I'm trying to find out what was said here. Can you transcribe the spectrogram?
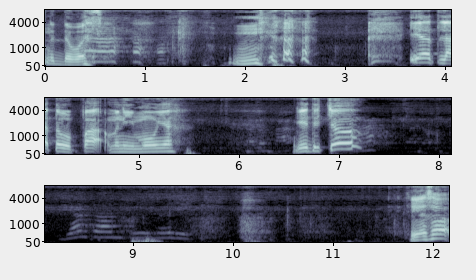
Nedawas. Iya, telah iya, Pak menimu ya. Gitu cu. Siya.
